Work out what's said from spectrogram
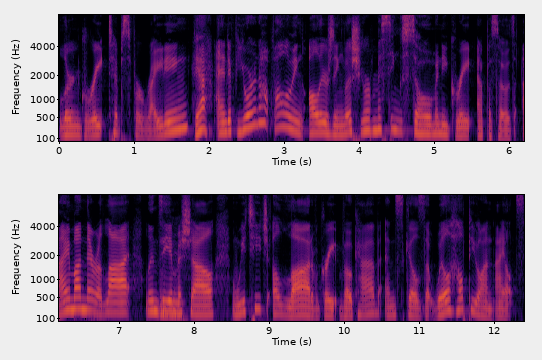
learn great tips for writing. Yeah. And if you're not following All Ears English, you're missing so many great episodes. I'm on there a lot, Lindsay Mm-hmm. and Michelle, and we teach a lot of great vocab and skills that will help you on IELTS.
